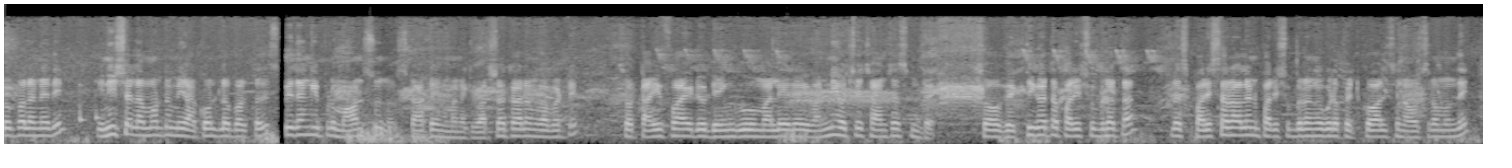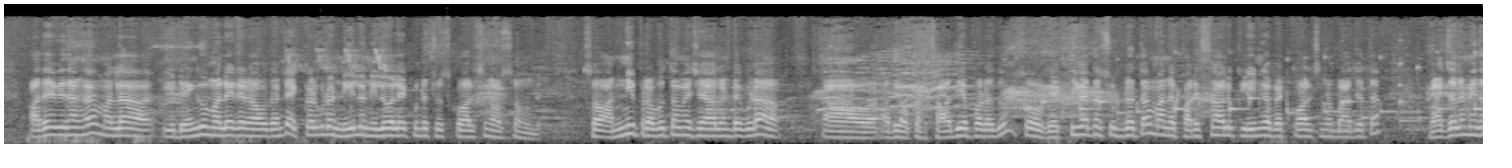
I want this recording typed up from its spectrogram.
రూపాయలు అనేది ఇనీషియల్ అమౌంట్ మీ అకౌంట్లో పడుతుంది. ఈ విధంగా ఇప్పుడు మాన్సూన్ స్టార్ట్ అయింది మనకి వర్షాకాలం కాబట్టి. సో టైఫాయిడ్ డెంగ్యూ మలేరియా ఇవన్నీ వచ్చే ఛాన్సెస్ ఉంటాయి. సో వ్యక్తిగత పరిశుభ్రత ప్లస్ పరిసరాలను పరిశుభ్రంగా కూడా పెట్టుకోవాల్సిన అవసరం ఉంది. అదేవిధంగా మళ్ళీ ఈ డెంగ్యూ మలేరియా రావద్దంటే ఎక్కడ కూడా నీళ్ళు నిల్వ లేకుండా చూసుకోవాల్సిన అవసరం ఉంది. సో అన్నీ ప్రభుత్వమే చేయాలంటే కూడా అది ఒకటి సాధ్యపడదు. సో వ్యక్తిగత శుభ్రత మన పరిసరాలు క్లీన్గా పెట్టుకోవాల్సిన బాధ్యత ప్రజల మీద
